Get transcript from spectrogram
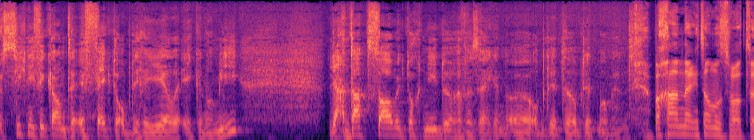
significante effecten op de reële economie? Ja, dat zou ik toch niet durven zeggen uh, op, dit, op dit moment. We gaan naar iets anders wat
